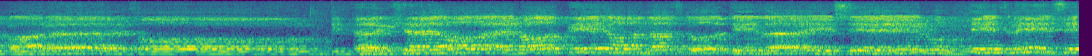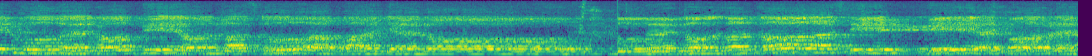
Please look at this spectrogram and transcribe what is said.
παρέθον. Εκχέω ενώπιον αυτού την δεησή μου, την θλίψη μου ενώπιον αυτού απαγγελώ. Ενώδατα αυτή πήρε χορευόμην.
